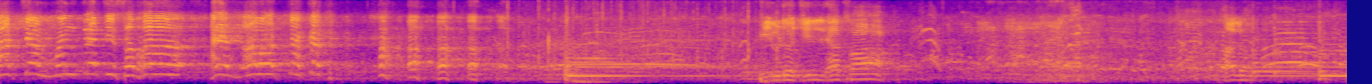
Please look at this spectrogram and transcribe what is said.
आजच्या मंत्र्याची सभा अरे लावा ताकद। बीड जिल्ह्याचा। हॅलो।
